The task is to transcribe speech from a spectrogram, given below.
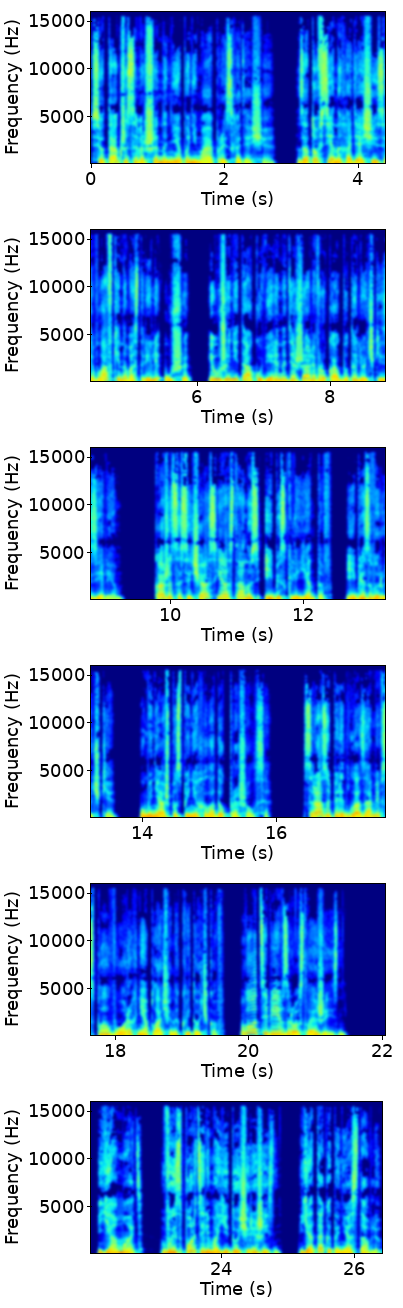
все так же совершенно не понимая происходящее. Зато все находящиеся в лавке навострили уши и уже не так уверенно держали в руках бутылечки с зельем. Кажется, сейчас я останусь и без клиентов, и без выручки. У меня аж по спине холодок прошелся. Сразу перед глазами всплыл ворох неоплаченных квиточков. Вот тебе и взрослая жизнь. Я мать. Вы испортили моей дочери жизнь. Я так это не оставлю.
